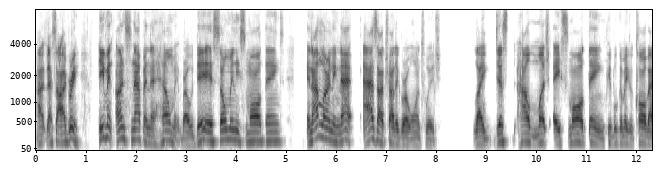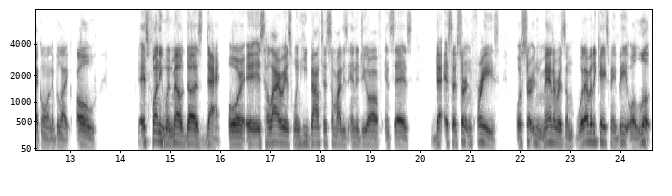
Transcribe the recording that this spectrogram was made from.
I, that's I agree. Even unsnapping the helmet, bro. There is so many small things, and I'm learning that as I try to grow on Twitch. Like just how much a small thing people can make a callback on and be like, "Oh, it's funny when Mel does that," or it's hilarious when he bounces somebody's energy off and says that it's a certain phrase or certain mannerism, whatever the case may be, or look,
